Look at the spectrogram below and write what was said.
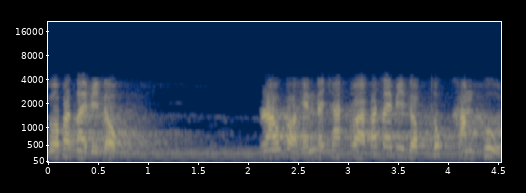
ตัวพระไตรปิฎกเราก็เห็นได้ชัดว่าพระไตรปิฎกทุกคำพูด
